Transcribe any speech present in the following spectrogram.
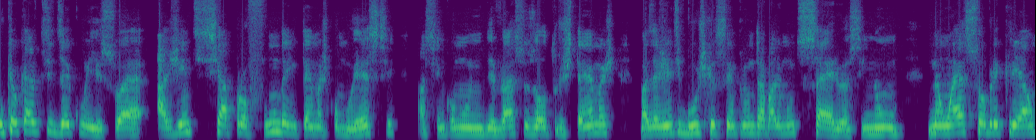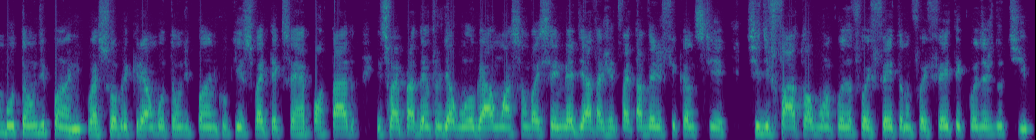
o que eu quero te dizer com isso é a gente se aprofunda em temas como esse, assim como em diversos outros temas, mas a gente busca sempre um trabalho muito sério, assim, não, não é sobre criar um botão de pânico, é sobre criar um botão de pânico que isso vai ter que ser reportado, isso vai para dentro de algum lugar, uma ação vai ser imediata, a gente vai estar tá verificando se, se de fato alguma coisa foi feita ou não foi feita e coisas do tipo.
